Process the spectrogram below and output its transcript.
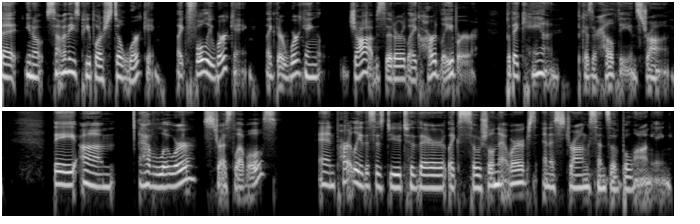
that, you know, some of these people are still working, like fully working, like they're working jobs that are like hard labor but they can because they're healthy and strong. They um, have lower stress levels. And partly this is due to their like social networks and a strong sense of belonging.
